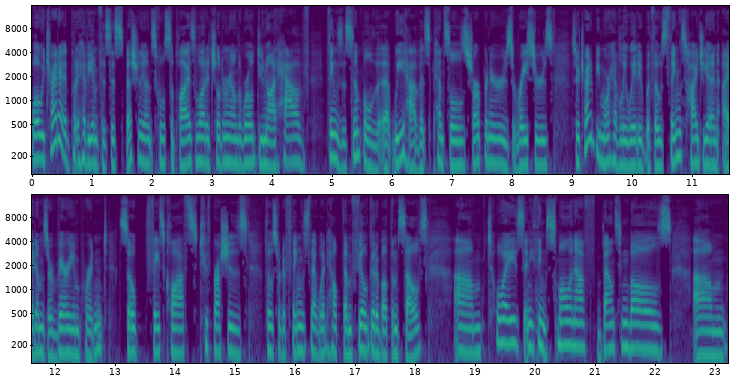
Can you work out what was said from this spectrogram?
Well, we try to put a heavy emphasis, especially on school supplies. A lot of children around the world do not have things as simple that we have as pencils, sharpeners, erasers. So try to be more heavily weighted with those things. Hygiene items are very important. Soap, face cloths, toothbrushes, those sort of things that would help them feel good about themselves. Um, toys, anything small enough, bouncing balls, um,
